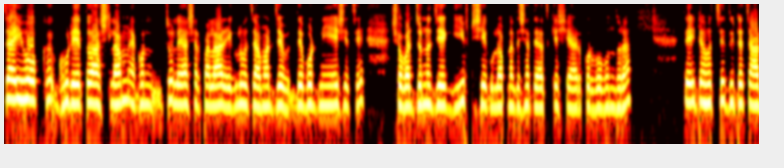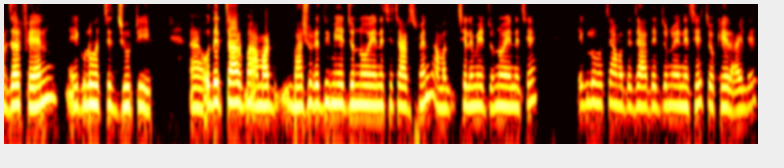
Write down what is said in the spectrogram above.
যাই হোক, ঘুরে তো আসলাম। এখন চলে আসার পালা। আর এগুলো হচ্ছে আমার যে দেবর নিয়ে এসেছে। সবার জন্য যে গিফট সেগুলো আপনাদের সাথে আজকে শেয়ার করব বন্ধুরা। তো এইটা হচ্ছে দুইটা চার্জার ফ্যান, এগুলো হচ্ছে ঝুটি। ওদের চার আমার ভাসুরে দুই মেয়ের জন্য এনেছে চার্জ ফ্যান, আমাদের ছেলে মেয়ের জন্য এনেছে। এগুলো হচ্ছে আমাদের যাদের জন্য এনেছে চোখের আইলেশ।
